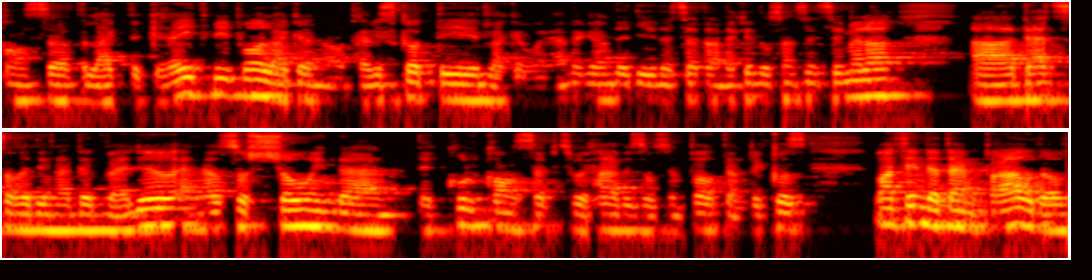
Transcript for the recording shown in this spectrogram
concert like the great people, like you know, Travis Scott did, like Ariana Grande did, etc. And they can do something similar. Uh, that's already an added value, and also showing them the cool concepts we have is also important because one thing that I'm proud of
